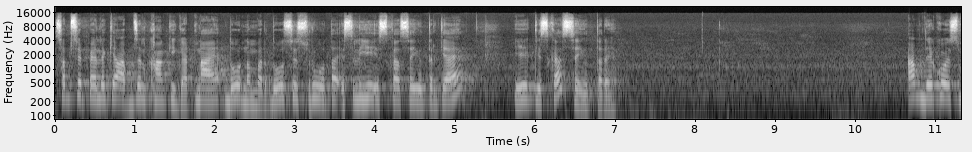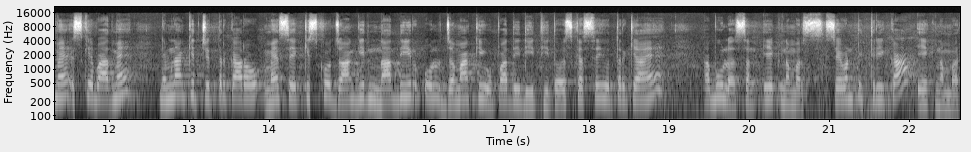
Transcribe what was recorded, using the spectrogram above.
सबसे पहले क्या अफजल खां की घटना है? दो नंबर, दो से शुरू होता है, इसलिए इसका सही उत्तर क्या है? एक इसका सही उत्तर है। अब देखो इसमें, इसके बाद में, निम्नांकित चित्रकारों में से किसको जहांगीर नादिर उल जमा की उपाधि दी थी? तो इसका सही उत्तर क्या है? अबुल हसन, एक नंबर। सेवेंटी थ्री का एक नंबर।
